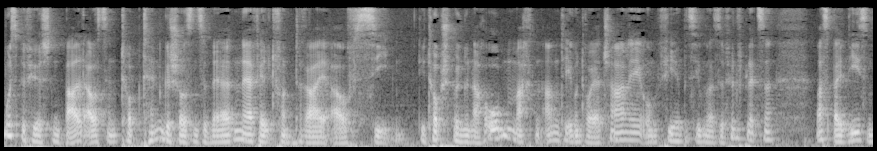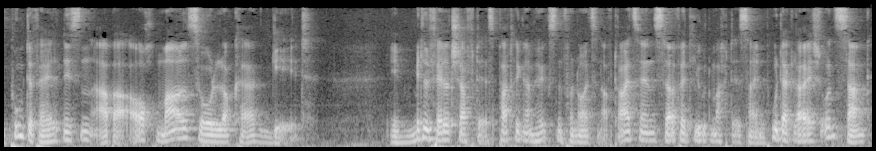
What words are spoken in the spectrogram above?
muss befürchten, bald aus den Top 10 geschossen zu werden. Er fällt von 3 auf 7. Die Topsprünge nach oben machten Anti und Royer Charlie um 4 bzw. 5 Plätze, was bei diesen Punkteverhältnissen aber auch mal so locker geht. Im Mittelfeld schaffte es Patrick am höchsten von 19 auf 13, Surfer Dude machte es seinen Bruder gleich und sank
